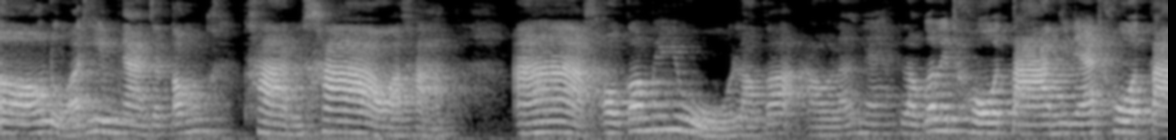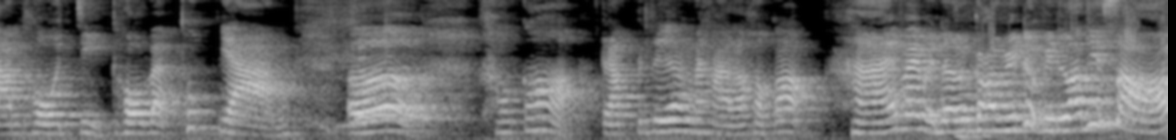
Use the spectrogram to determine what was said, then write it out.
น้องๆ หรือว่าทีมงานจะต้องทานข้าวอะค่ะ อ่าเขาก็ไม่อยู่เราก็เอาแล้วไง เราก็เลยโทรตามทีเนี้ยโทรตามโทรจิกโทรแบบทุกอย่าง เออเขาก็รับเรื่องนะคะ แล้วเขาก็หายไปเหมือนเดิมก่อนวิตามินรอบที่สอง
